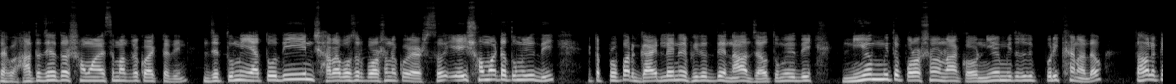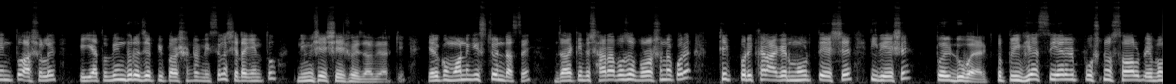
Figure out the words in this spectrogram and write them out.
দেখো, হাতে যেহেতু আর সময় আছে মাত্র কয়েকটা দিন, যে তুমি এতদিন সারা বছর পড়াশোনা করে আসছো, এই সময়টা তুমি যদি একটা প্রপার গাইডলাইনের ভিতর দিয়ে না যাও, তুমি যদি নিয়মিত পড়াশোনা না করো, নিয়মিত যদি পরীক্ষা না দাও তাহলে কিন্তু আসলে এই এতদিন ধরে যে প্রিপারেশনটা নিয়েছিলে, সেটা কিন্তু নিমিশেই শেষ হয়ে যাবে আর কি এরকম অনেক স্টুডেন্ট আছে, যারা কিন্তু সারা বছর পড়াশোনা করে ঠিক পরীক্ষার আগের মুহূর্তে এসে, তীরে এসে তৈরি ডুবায় আর কি তো প্রিভিয়াস ইয়ারের প্রশ্ন সলভ এবং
